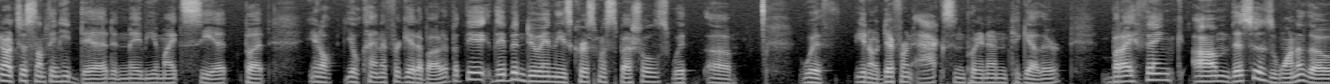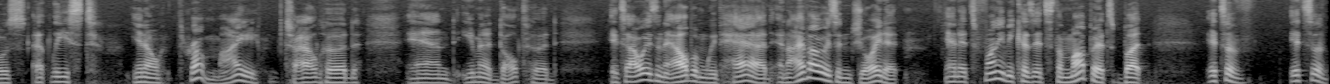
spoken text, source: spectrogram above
you know, it's just something he did, and maybe you might see it, but you know, you'll kind of forget about it. But they they've been doing these Christmas specials with, uh, with you know, different acts and putting them together. But I think um, this is one of those, at least you know, throughout my childhood and even adulthood, it's always an album we've had, and I've always enjoyed it. And it's funny because it's the Muppets, but it's a it's a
